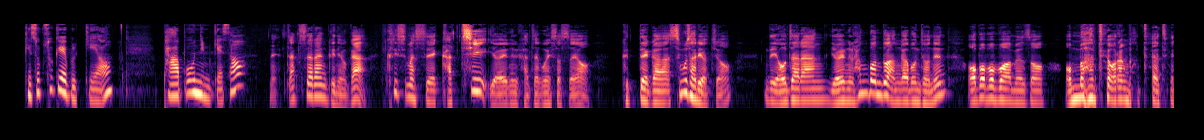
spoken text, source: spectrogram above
계속 소개해 볼게요. 바보님께서 네, 짝사랑 그녀가 크리스마스에 같이 여행을 가자고 했었어요. 그때가 스무 살이었죠. 근데 여자랑 여행을 한 번도 안 가본 저는 어버버버 하면서 엄마한테 허락 맡아야 돼.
